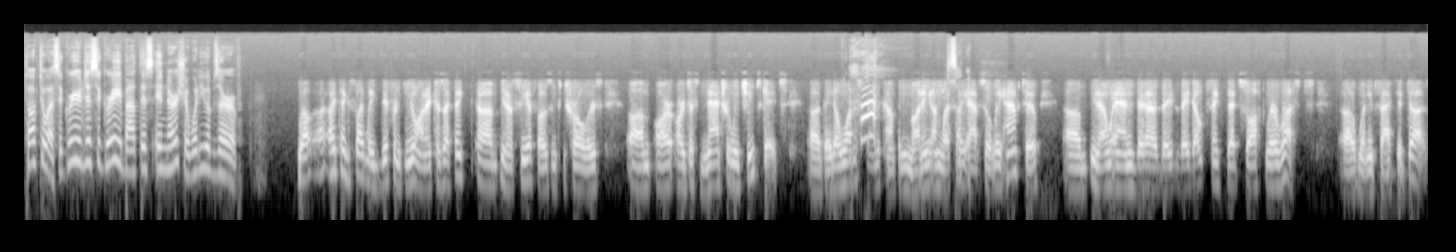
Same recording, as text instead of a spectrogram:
Talk to us. Agree or disagree about this inertia? What do you observe? Well, I take a slightly different view on it because I think um, you know CFOs and controllers um, are are just naturally cheapskates. Uh, they don't want to spend the company money unless Sorry. they absolutely have to. Um, you know, and uh, they they don't think that software rusts. Uh, when in fact it does.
